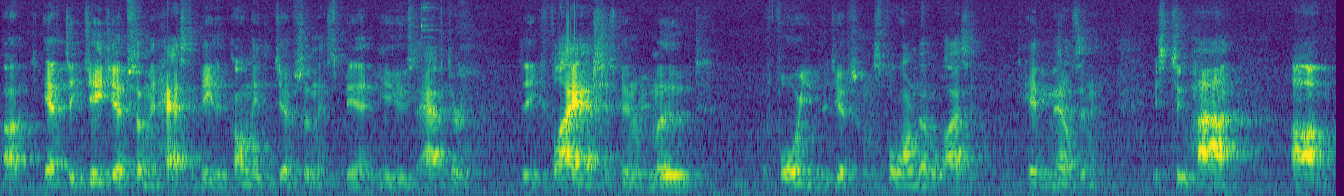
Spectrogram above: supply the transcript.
uh, FGD gypsum, it has to be the, only the gypsum that's been used after the fly ash has been removed before you, the gypsum is formed, otherwise the heavy metals in it is too high. Um,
